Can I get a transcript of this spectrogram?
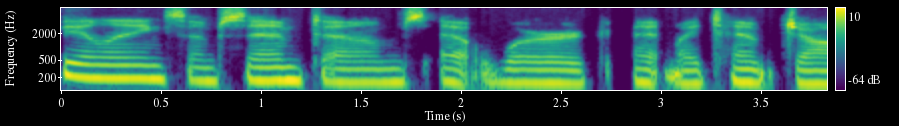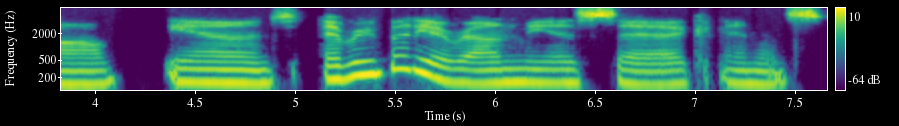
feeling some symptoms at work at my temp job, and everybody around me is sick, and it's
